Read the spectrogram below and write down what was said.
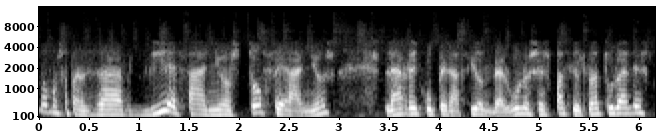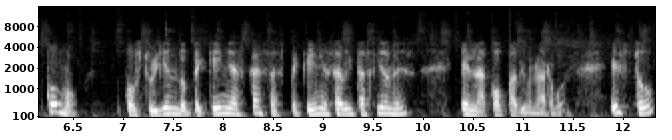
vamos a pensar, 10 años, 12 años, la recuperación de algunos espacios naturales como construyendo pequeñas casas, pequeñas habitaciones en la copa de un árbol. Esto,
